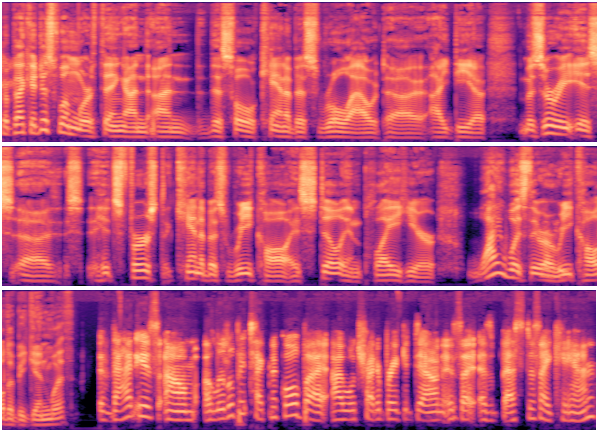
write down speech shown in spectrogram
Rebecca, just one more thing on on this whole cannabis rollout uh, idea. Missouri is uh, its first cannabis recall is still in play here. Why was there a mm-hmm. recall to begin with? That is um, a little bit technical, but I will try to break it down as as best as I can.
